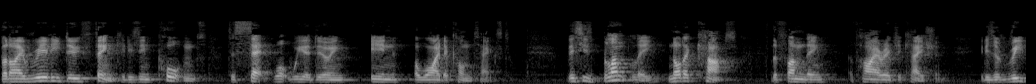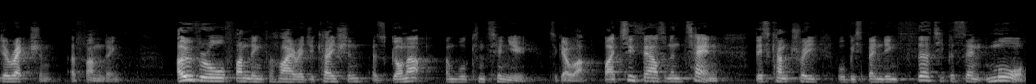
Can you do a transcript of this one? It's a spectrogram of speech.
but I really do think it is important to set what we are doing in a wider context. This is bluntly not a cut to the funding of higher education. It is a redirection of funding. Overall funding for higher education has gone up and will continue to go up. By 2010, this country will be spending 30% more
